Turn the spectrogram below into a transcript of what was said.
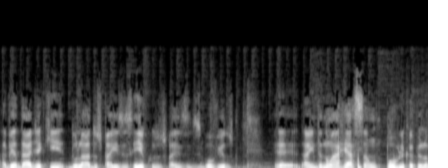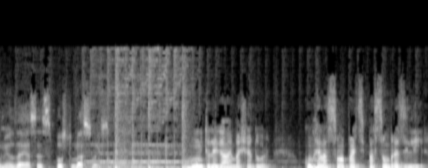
a verdade é que do lado dos países ricos, dos países desenvolvidos, é, ainda não há reação pública, pelo menos, a essas postulações. Muito legal, embaixador. com relação à participação brasileira.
